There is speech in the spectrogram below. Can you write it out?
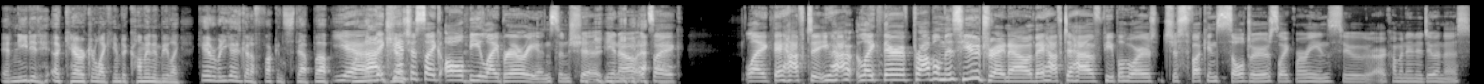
It needed a character like him to come in and be like, "Okay, everybody, you guys got to fucking step up." Yeah. They can't just like all be librarians and shit, you know? It's like like they have to you have like their problem is huge right now. They have to have people who are just fucking soldiers like Marines who are coming in and doing this.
